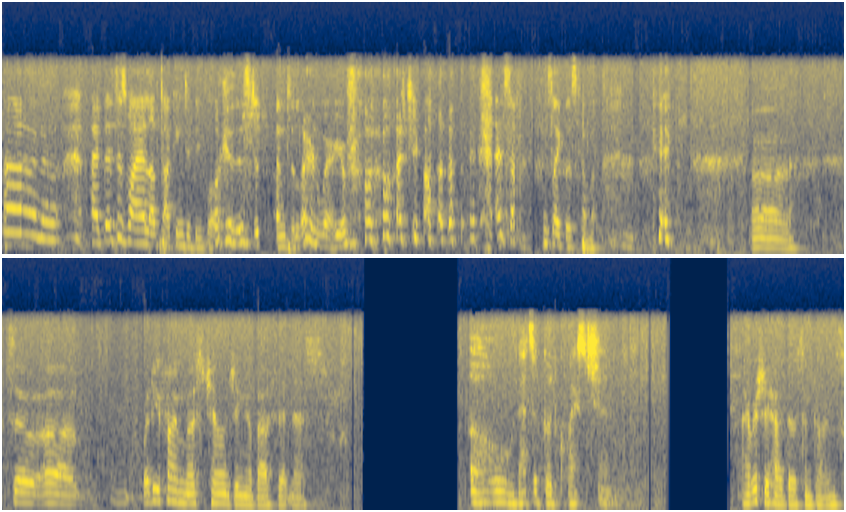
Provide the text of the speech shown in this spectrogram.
Oh no, uh, this is why I love talking to people because it's just fun to learn where you're from, what you're all about, and some things like this come up. Uh, so uh, what do you find most challenging about fitness? Oh, that's a good question. I wish I had those sometimes.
